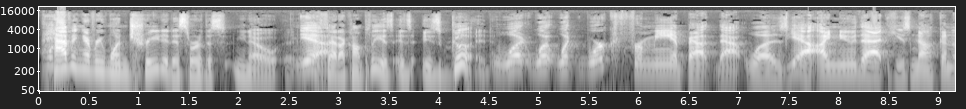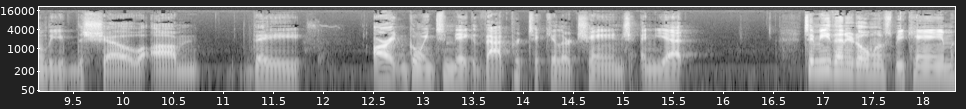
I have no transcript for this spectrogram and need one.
having everyone treated as sort of this, you know, Yeah. fait accompli is, is is good. what what what worked for me about that was yeah i knew that he's not going to leave the show um they aren't going to make that particular change. And yet to me then it almost became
